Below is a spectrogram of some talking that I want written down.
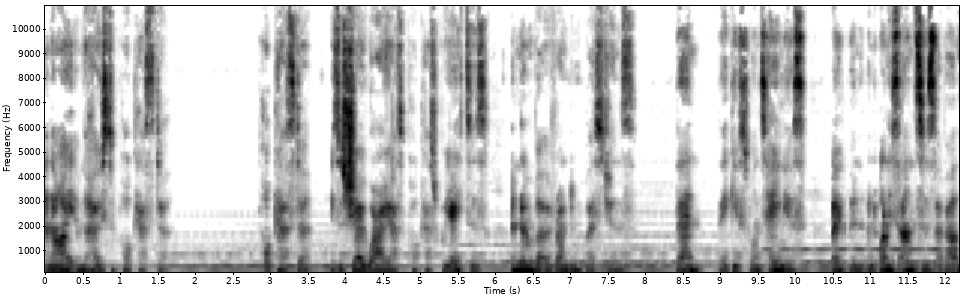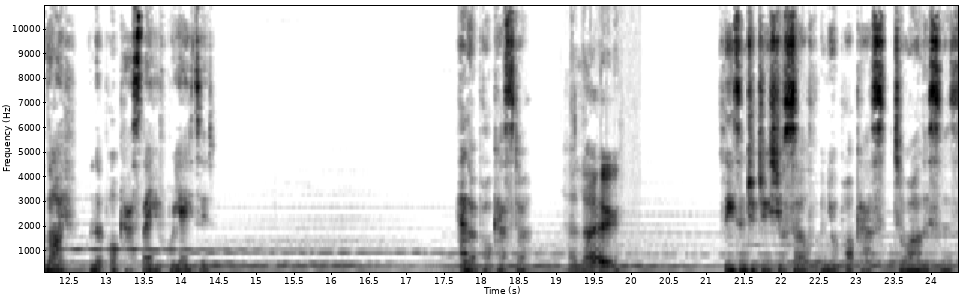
and I am the host of Podcaster. Podcaster is a show where I ask podcast creators a number of random questions. Then they give spontaneous, open, and honest answers about life and the podcast they have created. Hello, podcaster. Hello. Please introduce yourself and your podcast to our listeners.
